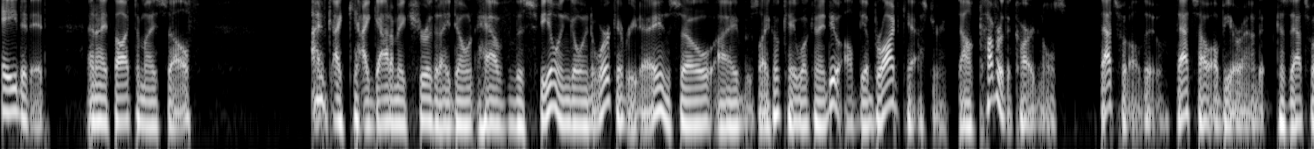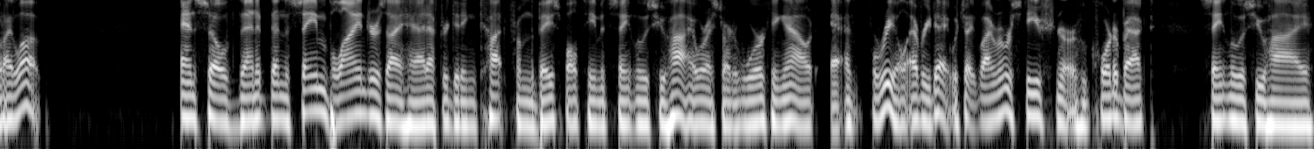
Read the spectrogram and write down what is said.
Hated it. And I thought to myself, I've, I, I got to make sure that I don't have this feeling going to work every day. And so I was like, okay, what can I do? I'll be a broadcaster. I'll cover the Cardinals. That's what I'll do. That's how I'll be around it because that's what I loved. And so then, it, then the same blinders I had after getting cut from the baseball team at St. Louis U High, where I started working out at, for real every day. Which I, I remember Steve Schnur, who quarterbacked St. Louis U High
